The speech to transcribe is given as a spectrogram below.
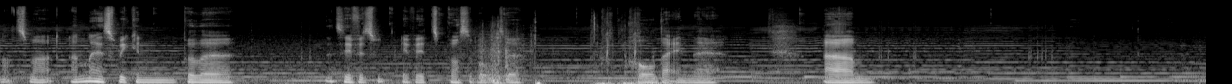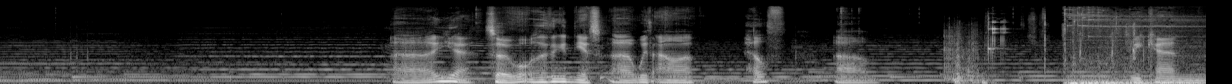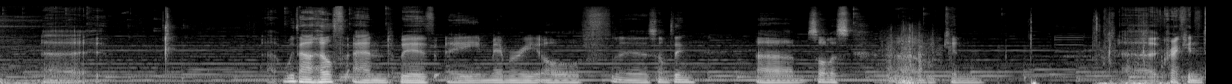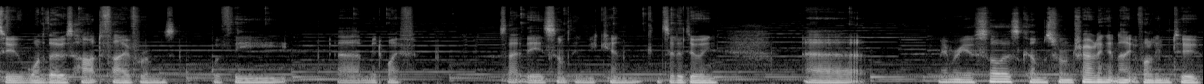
not smart. Unless we can pull a let's see if it's if it's possible to hold that in there. Um, uh, yeah. So what was I thinking? Yes, uh, with our health, um, we can uh, uh, with our health and with a memory of uh, something um, solace, uh, we can uh, crack into one of those heart five rooms with the midwife. So that is something we can consider doing. Memory of Solace comes from Travelling at Night, Volume 2.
